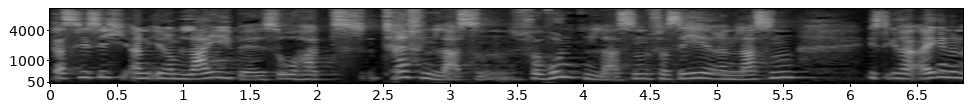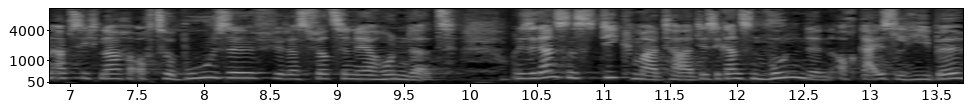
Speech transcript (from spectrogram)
Dass sie sich an ihrem Leibe so hat treffen lassen, verwunden lassen, versehren lassen, ist ihrer eigenen Absicht nach auch zur Buße für das 14. Jahrhundert. Und diese ganzen Stigmata, diese ganzen Wunden, auch Geißelhiebe, äh,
